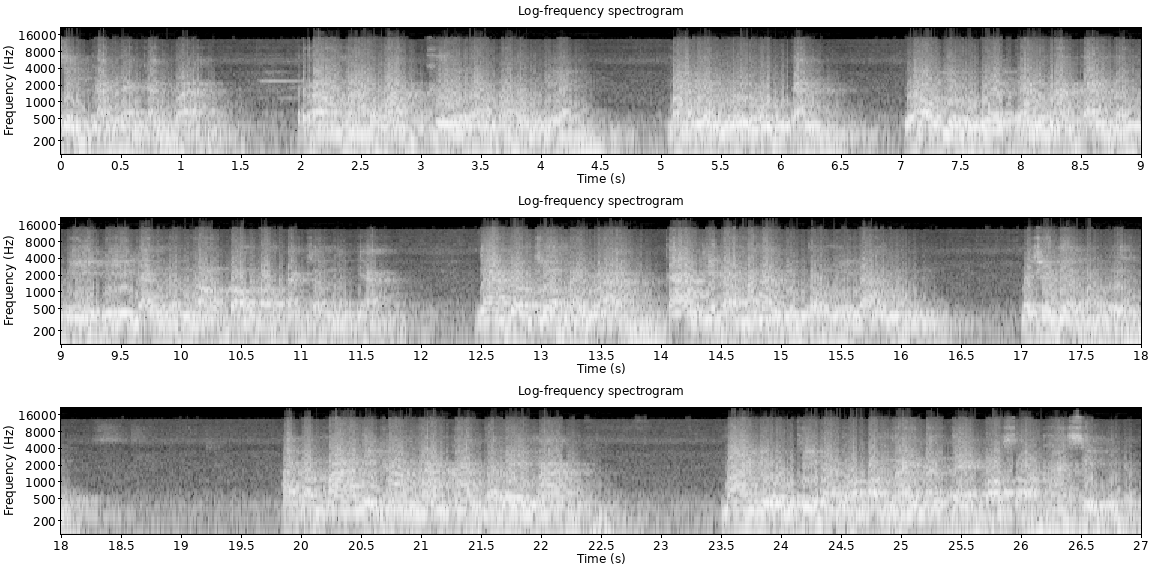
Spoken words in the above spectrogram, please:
ซึ่งกันและกันว่า เรามาวัดคือเรามาโรงเรียน มาเรียนรู้กัน เราอยู่ด้วยกันรักกันเหมือนพี่ดีกันเหมือนน้องปองดองกันเสมือนญาติญาติโยมเชื่อไหมว่า การที่เรามานั่งอยู่ตรงนี้ได้นั้นไม่ใช่เรื่องบังเอิญอาตมานี่ข้ามน้ำข้ามทะเลมา มาอยู่ที่วัดหัวป้อมไงตั้งแต่พศ50คนเดียว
